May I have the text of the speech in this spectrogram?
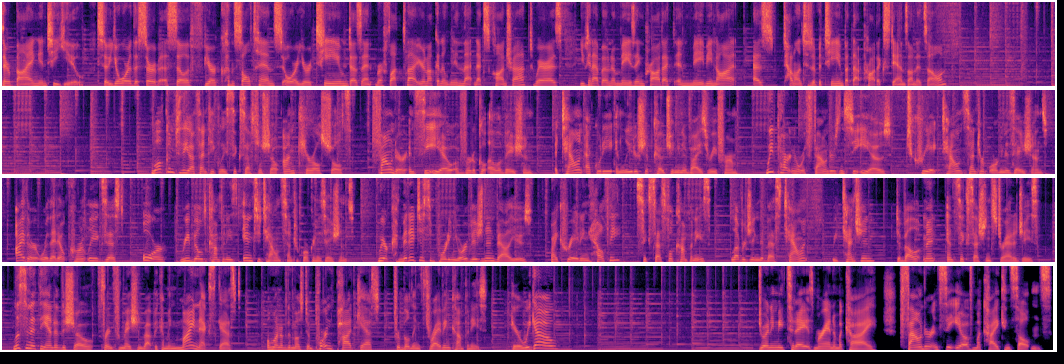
they're buying into you. So you're the service. So if your consultants or your team doesn't reflect that, you're not going to win that next contract. Whereas you can have an amazing product and maybe not as talented of a team, but that product stands on its own. Welcome to the Authentically Successful Show. I'm Carol Schultz, founder and CEO of Vertical Elevation, a talent equity and leadership coaching and advisory firm. We partner with founders and CEOs to create talent centric organizations, either where they don't currently exist or rebuild companies into talent centric organizations. We are committed to supporting your vision and values by creating healthy, successful companies, leveraging the best talent, retention, development, and succession strategies. Listen at the end of the show for information about becoming my next guest on one of the most important podcasts for building thriving companies. Here we go. Joining me today is Miranda McKie, founder and CEO of McKie Consultants.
